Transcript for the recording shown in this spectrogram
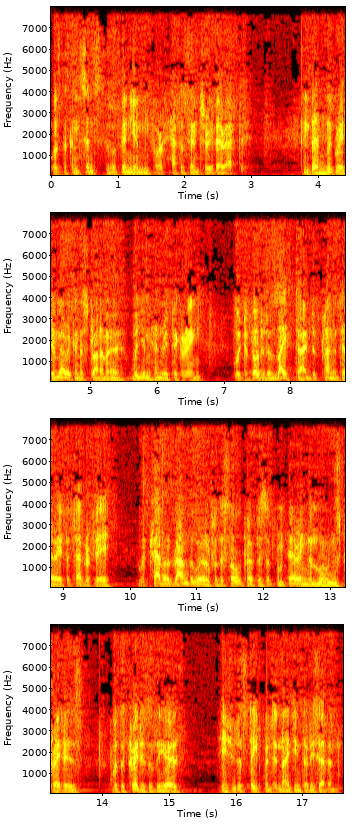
was the consensus of opinion for half a century thereafter. And then the great American astronomer, William Henry Pickering, who had devoted a lifetime to planetary photography, who had traveled round the world for the sole purpose of comparing the moon's craters with the craters of the Earth, issued a statement in 1937,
